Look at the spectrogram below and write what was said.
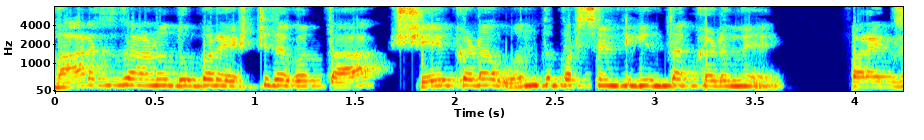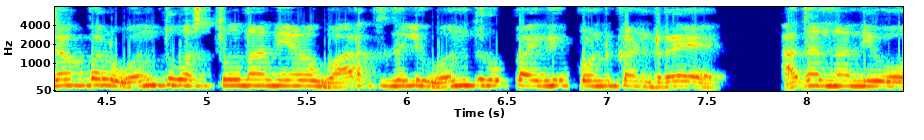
ಭಾರತದ ಹಣದುಬ್ಬರ ಎಷ್ಟಿದೆ ಗೊತ್ತಾ? ಶೇಕಡ ಒಂದ್ ಪರ್ಸೆಂಟ್ ಗಿಂತ ಕಡಿಮೆ. ಫಾರ್ ಎಕ್ಸಾಂಪಲ್, ಒಂದು ವಸ್ತುನ ನೀವು ಭಾರತದಲ್ಲಿ ಒಂದು ರೂಪಾಯಿಗೆ ಕೊಂಡ್ಕೊಂಡ್ರೆ, ಅದನ್ನ ನೀವು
